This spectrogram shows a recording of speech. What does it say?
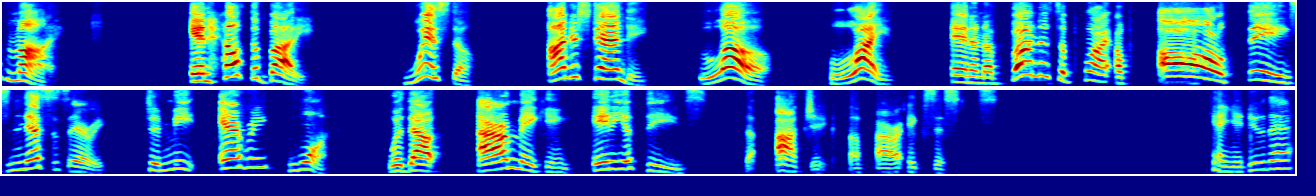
of mind, in health of body, wisdom, understanding, love, life, and an abundant supply of all things necessary to meet every want without our making any of these the object of our existence. Can you do that?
